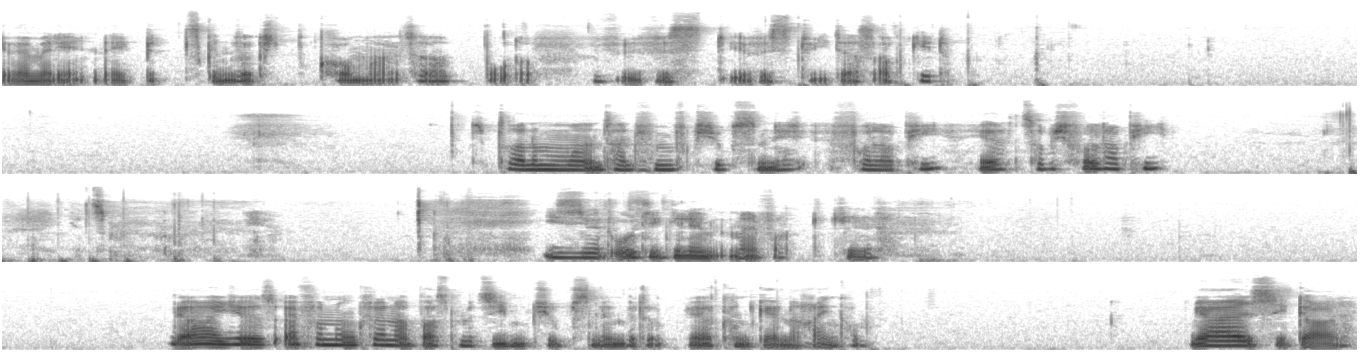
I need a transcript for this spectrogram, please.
Wenn wir den 8-Bit-Skin wirklich bekommen, Alter. Bruder, ihr wisst, ihr wisst, wie das abgeht. Ich habe gerade momentan 5 Cubes und nicht voll HP. Ja, jetzt habe ich voll HP. Jetzt. Easy mit Ulti gelähmt und einfach gekillt. Ja, hier ist einfach nur ein kleiner Bass mit 7 Cubes. Nehmen bitte. Ja, könnt gerne reinkommen. Ja, ist egal.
